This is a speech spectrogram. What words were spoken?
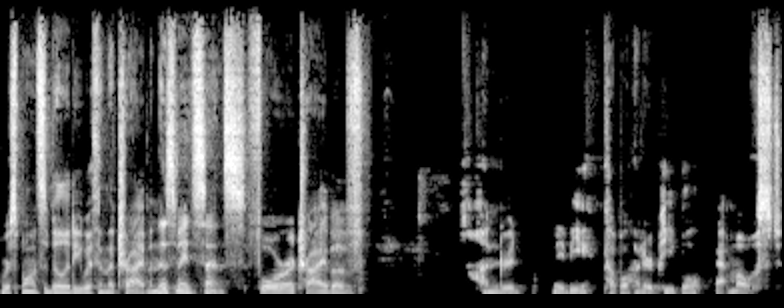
responsibility within the tribe, and this made sense for a tribe of hundred, maybe a couple hundred people at most.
